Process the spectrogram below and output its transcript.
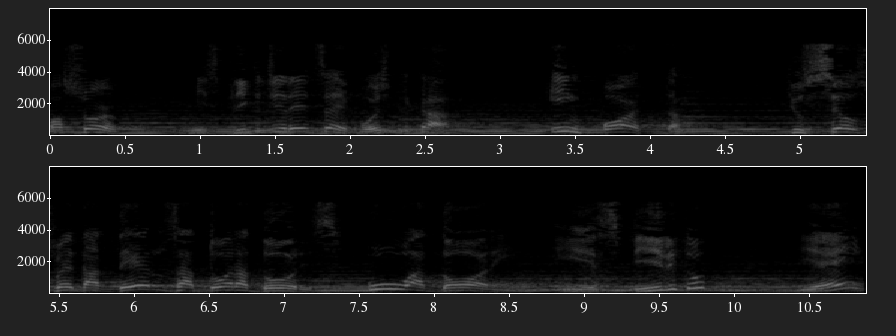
Pastor, me explique direito isso aí. Vou explicar. Importa que os seus verdadeiros adoradores o adorem em espírito e em.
